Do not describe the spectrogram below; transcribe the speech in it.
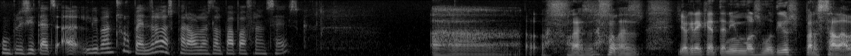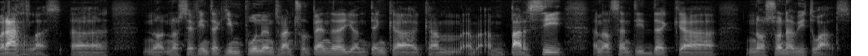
complicitats, eh, li van sorprendre les paraules del papa Francesc? Uh, les, les, jo crec que tenim molts motius per celebrar-les. Uh, no, no sé fins a quin punt ens van sorprendre, jo entenc que, que en, en part sí, en el sentit de que no són habituals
